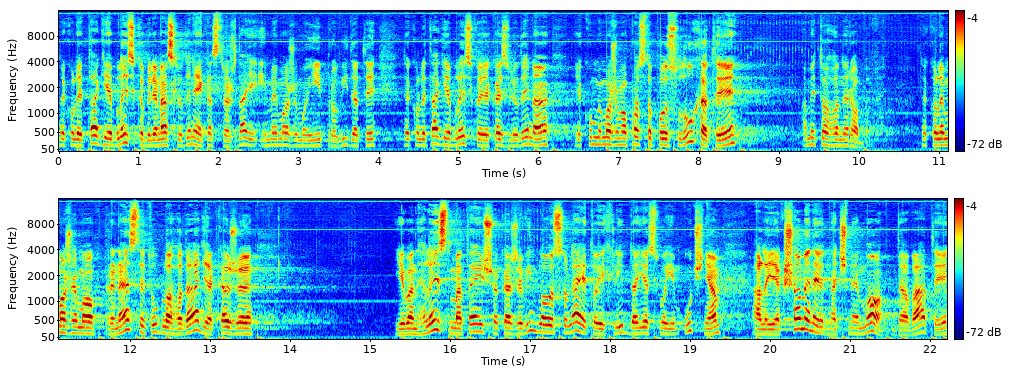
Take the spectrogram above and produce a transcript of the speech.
деколи так є близько біля нас людина, яка страждає, і ми можемо її провідати, деколи так є близько якась людина, яку ми можемо просто послухати, а ми того не робимо. Деколи можемо принести ту благодать, як каже Євангелист Матей, що каже, він благословляє той хліб, дає своїм учням, але якщо ми не почнемо давати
